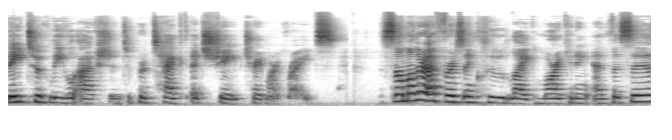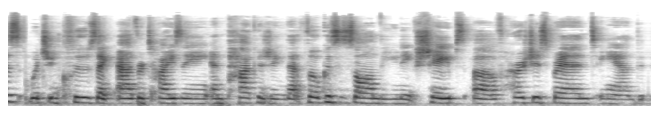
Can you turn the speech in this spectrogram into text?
they took legal action to protect its shape trademark rights. Some other efforts include like marketing emphasis, which includes like advertising and packaging that focuses on the unique shapes of Hershey's brand and the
